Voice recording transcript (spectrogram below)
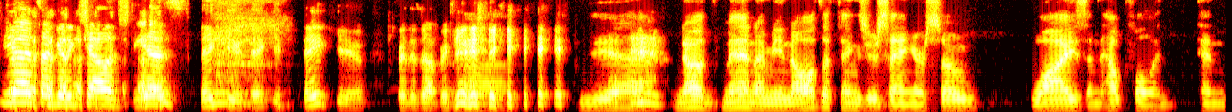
yes i'm getting challenged yes thank you thank you thank you for this opportunity Yeah. No, man, I mean, all the things you're saying are so wise and helpful and and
